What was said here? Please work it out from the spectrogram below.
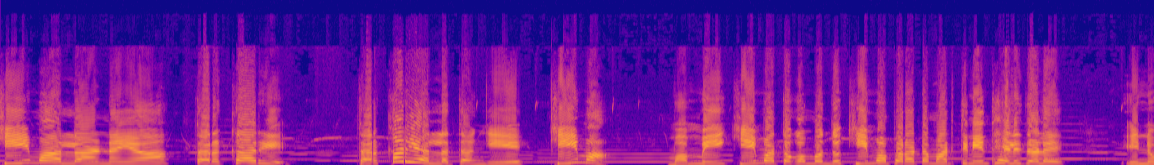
ಕೀಮಾ ಅಲ್ಲ ಅಣ್ಣಯ್ಯ, ತರಕಾರಿ. ತರಕಾರಿ ಅಲ್ಲ ತಂಗಿ, ಕೀಮಾ. ಮಮ್ಮಿ ಕೀಮಾ ತಗೊಂಡ್ಬಂದು ಕೀಮಾ ಪರಾಟ ಮಾಡ್ತೀನಿ ಅಂತ ಹೇಳಿದಾಳೆ. ಇನ್ನು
